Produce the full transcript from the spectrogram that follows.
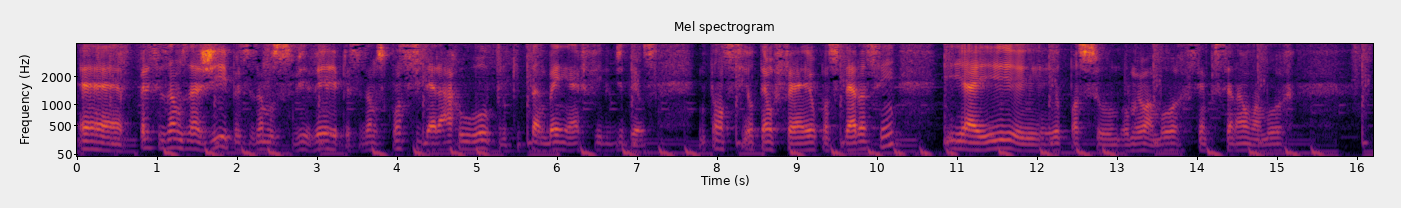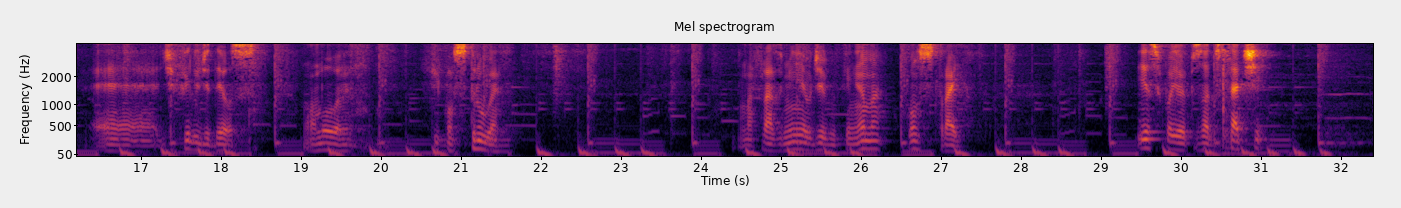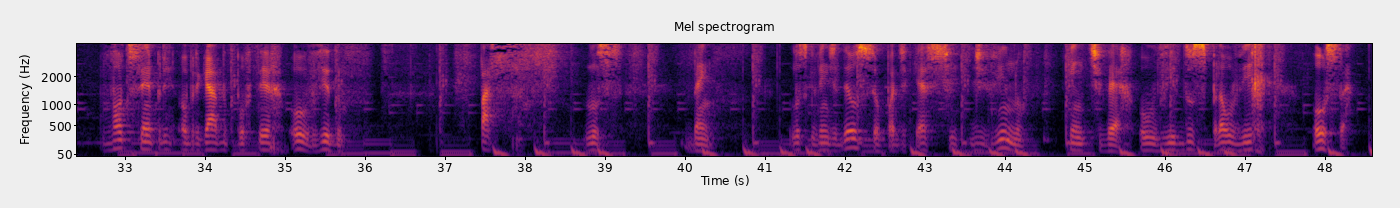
é, precisamos agir, precisamos viver precisamos considerar o outro que também é filho de Deus. Então, se eu tenho fé, eu considero assim, e aí eu posso, o meu amor sempre será um amor é, de filho de Deus, um amor que construa. Uma frase minha eu digo: quem ama, constrói. Esse foi o episódio 7. Volte sempre. Obrigado por ter ouvido. Paz, luz, bem. Luz que vem de Deus, seu podcast divino. Quem tiver ouvidos para ouvir, ouça.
